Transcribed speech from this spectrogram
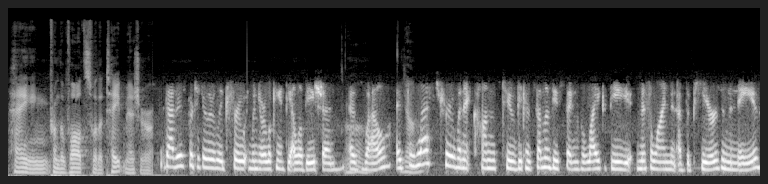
hanging from the vaults with a tape measure. That is particularly true when you're looking at the elevation uh, as uh-huh. well. It's yeah. less true when it comes to because some of these things, like the misalignment of the piers in the nave,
